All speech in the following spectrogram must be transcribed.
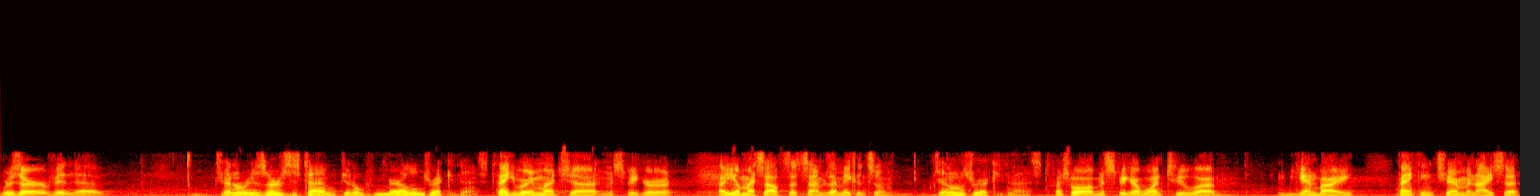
reserve and uh, General reserves his time. General from Maryland is recognized. Thank you very much, uh, Mr. Speaker. I yield myself such time as I may consume. Gentleman is recognized. First of all, Mr. Speaker, I want to uh, begin by thanking Chairman Issa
